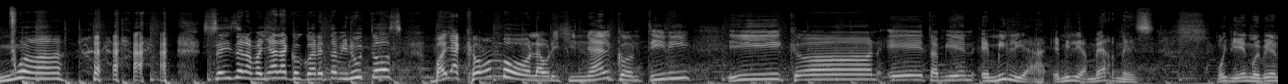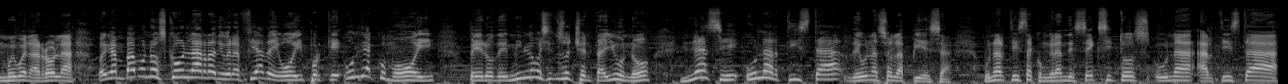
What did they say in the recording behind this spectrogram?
¡Mua! 6 de la mañana con 40 minutos. Vaya combo, la original con Tini y con eh, también Emilia, Emilia Mernes. Muy bien, muy bien, muy buena rola. Oigan, vámonos con la radiografía de hoy, porque un día como hoy, pero de 1981, nace un artista de una sola pieza. Un artista con grandes éxitos, una artista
